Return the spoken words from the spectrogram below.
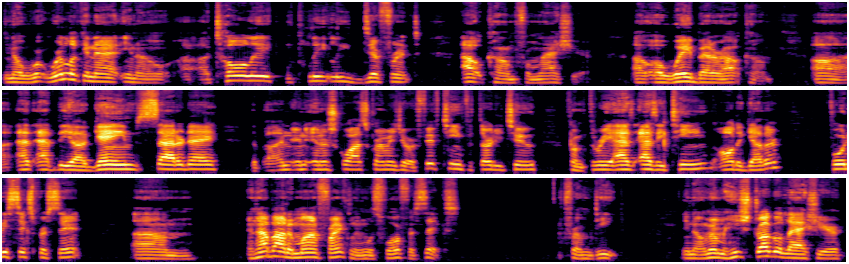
you know, we're, we're looking at, you know, a, a totally, completely different outcome from last year, a, a way better outcome. Uh, at, at the uh, game Saturday, the uh, in, in inter squad scrimmage, they were 15 for 32 from three as, as a team altogether, 46%. Um, and how about Armaan Franklin was four for six from deep? You know, remember he struggled last year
